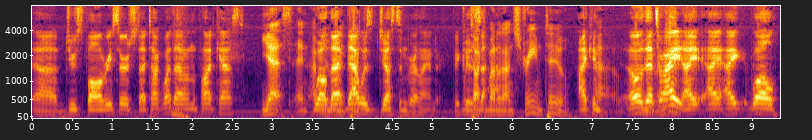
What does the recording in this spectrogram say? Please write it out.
uh, juice ball research. Did I talk about that on the podcast? Yes, and I well, mean, that we that talked- was Justin Verlander because we talked I- about it on stream too. I can. Uh, oh, that's right. I, I, I, well,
